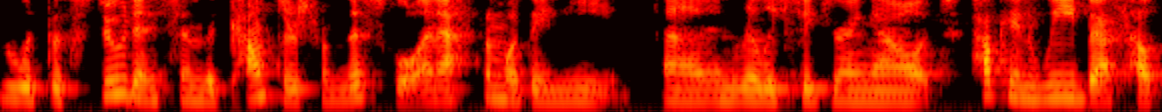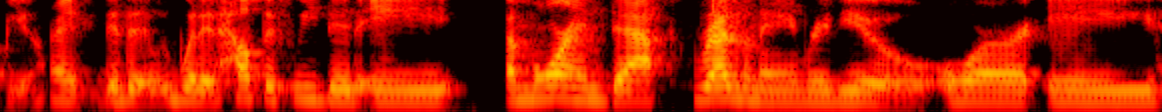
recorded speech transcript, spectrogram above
with the students and the counselors from this school and ask them what they need, uh, and really figuring out how can we best help you, right? It, would it help if we did a a more in-depth resume review or a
